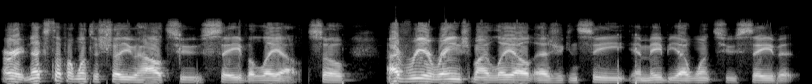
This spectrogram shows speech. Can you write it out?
All right, next up I want to show you how to save a layout. So I've rearranged my layout as you can see and maybe I want to save it.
